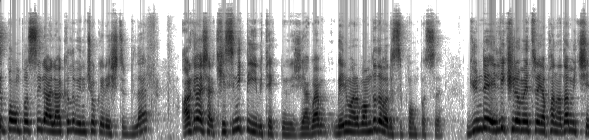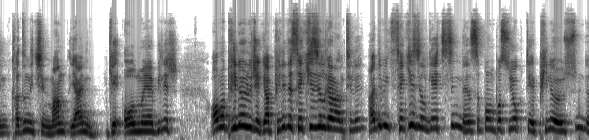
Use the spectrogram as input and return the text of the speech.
ısı pompasıyla alakalı beni çok eleştirdiler. Arkadaşlar kesinlikle iyi bir teknoloji. Ya ben benim arabamda da var ısı pompası. Günde 50 kilometre yapan adam için, kadın için man, yani olmayabilir. Ama pili ölecek. Ya pili de 8 yıl garantili. Hadi bir 8 yıl geçsin de ısı pompası yok diye pili ölsün de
